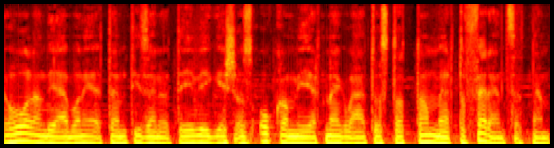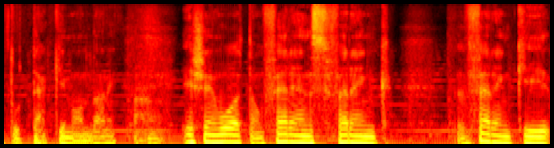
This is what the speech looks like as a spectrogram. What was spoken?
Hollandiában éltem 15 évig, és az oka miért megváltoztattam, mert a Ferencet nem tudták kimondani. Aha. És én voltam Ferenc, Ferenc, Ferenki,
